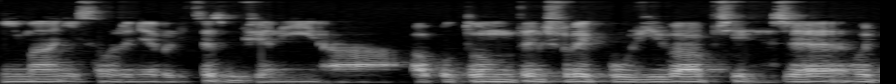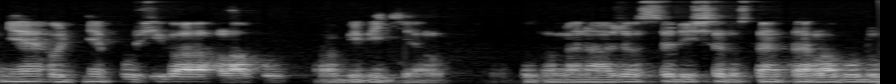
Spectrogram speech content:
vnímání samozřejmě je velice zúžený a, a potom ten člověk používá při hře hodně, hodně používá hlavu, aby viděl. To znamená, že zase, když se dostanete hlavou do,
